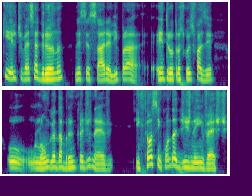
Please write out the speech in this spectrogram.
que ele tivesse a grana necessária ali para, entre outras coisas, fazer o, o longa da Branca de Neve. Então, assim, quando a Disney investe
